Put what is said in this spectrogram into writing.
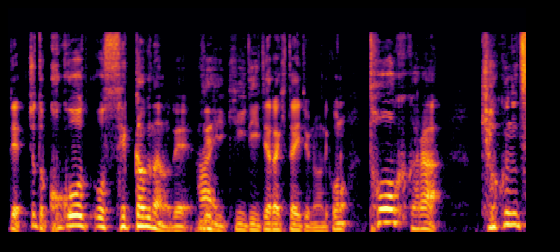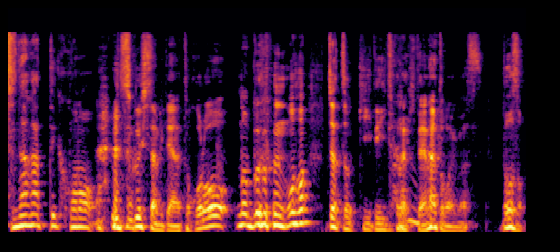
でちょっとここをせっかくなので、はいぜひ聴いていただきたいというのはねこの遠くから曲につながっていくこの美しさみたいなところの部分をちょっと聞いていただきたいなと思います。どうぞ。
